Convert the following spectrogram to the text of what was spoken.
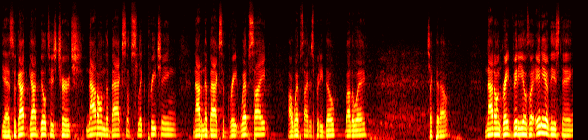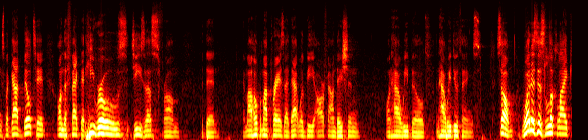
Yeah, so God, God built his church not on the backs of slick preaching, not in the backs of great website. Our website is pretty dope, by the way. Check that out. Not on great videos or any of these things, but God built it on the fact that He rose Jesus from the dead. And my hope and my prayer is that that would be our foundation on how we build and how we do things. So, what does this look like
